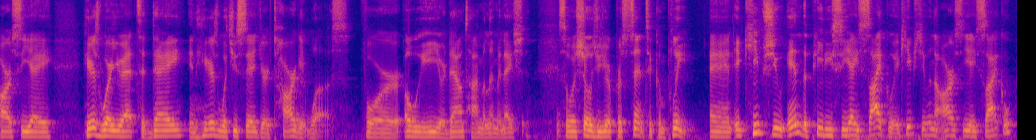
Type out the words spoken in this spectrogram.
RCA. Here's where you're at today, and here's what you said your target was for OE or downtime elimination. So it shows you your percent to complete and it keeps you in the PDCA cycle. It keeps you in the RCA cycle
